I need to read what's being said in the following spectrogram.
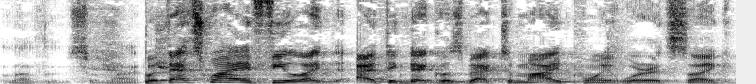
I love them so much. But that's why I feel like I think that goes back to my point where it's like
